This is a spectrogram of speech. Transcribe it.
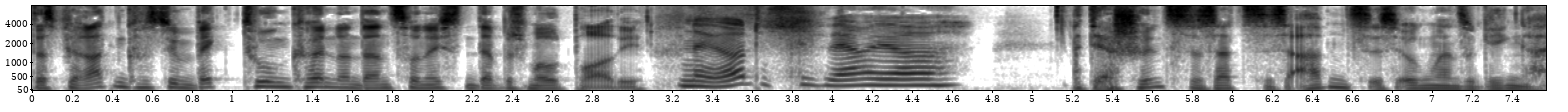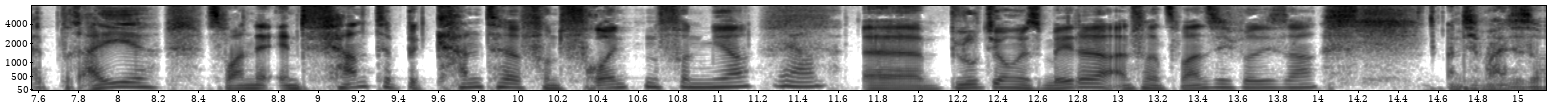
das Piratenkostüm wegtun können und dann zur nächsten Depeche Mode Party. Naja, das wäre ja. Der schönste Satz des Abends ist irgendwann so gegen halb drei. Es war eine entfernte Bekannte von Freunden von mir. Ja. Äh, blutjunges Mädel, Anfang 20 würde ich sagen. Und ich meinte so,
